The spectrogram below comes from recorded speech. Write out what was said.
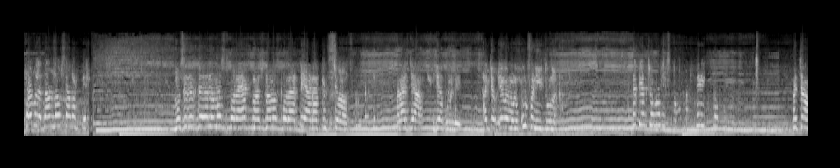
তাই তাই মসজিদের নামাজ পড়া এক মাস নামাজ পড়া টিয়াড়া তুচ্ছ। রাজা দিয়া বললে আজ এবার মনে কুরবানি তো না। আচ্ছা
